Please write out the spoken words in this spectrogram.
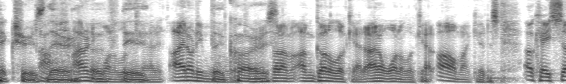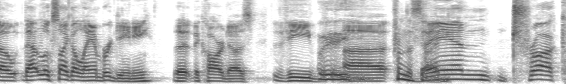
pictures oh, there. I don't even want to look at it. I don't even the cars, it, but I'm I'm going to look at it. I don't want to look at. it. Oh my goodness. Okay, so that looks like a Lamborghini. The the car does the uh, from the van side. truck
